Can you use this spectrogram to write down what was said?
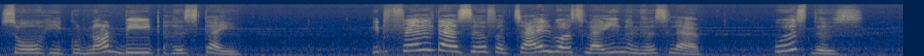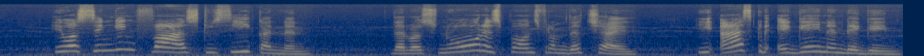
so he could not beat his thigh. It felt as if a child was lying in his lap. Who is this? He was singing fast to see Kannan. There was no response from the child. He asked again and again.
